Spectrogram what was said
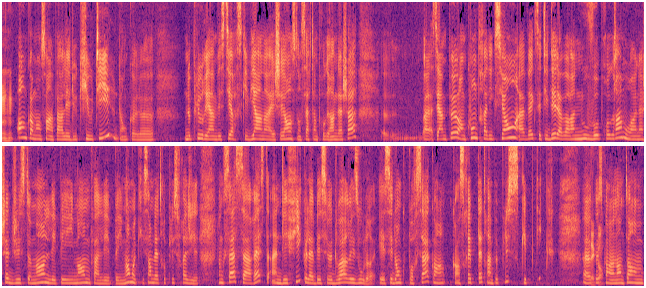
Mhm. en commençant à parler du QT, donc le, ne plus réinvestir ce qui vient à échéance dans certains programmes d'achat. Euh, voilà, c'est un peu en contradiction avec cette idée d'avoir un nouveau programme où on achète justement les pays membres, enfin les pays membres qui semblent être plus fragiles. Donc ça, ça reste un défi que la BCE doit résoudre. Et c'est donc pour ça qu'on serait peut-être un peu plus sceptique euh, que ce qu'on entend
